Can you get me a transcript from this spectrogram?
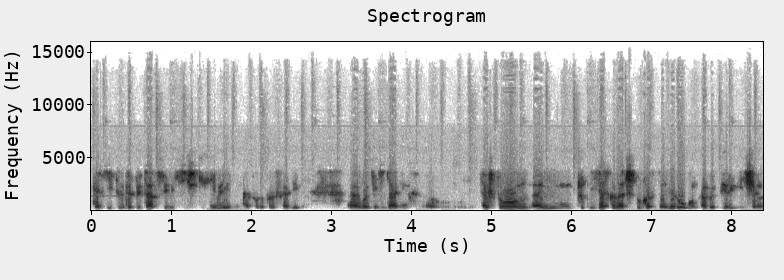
какие-то интерпретации мистических явлений, которые происходили э, в этих зданиях. Так что э, тут нельзя сказать, что Гастон Леру, он как бы первичен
